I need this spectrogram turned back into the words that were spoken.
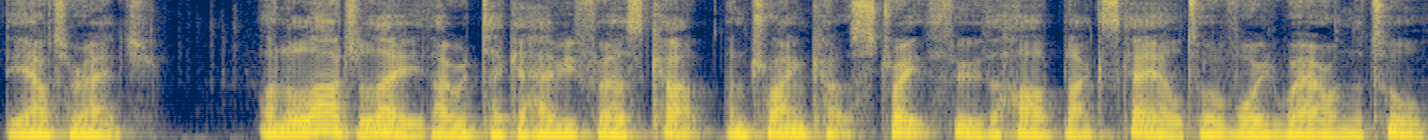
the outer edge. On a larger lathe I would take a heavy first cut and try and cut straight through the hard black scale to avoid wear on the tool.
